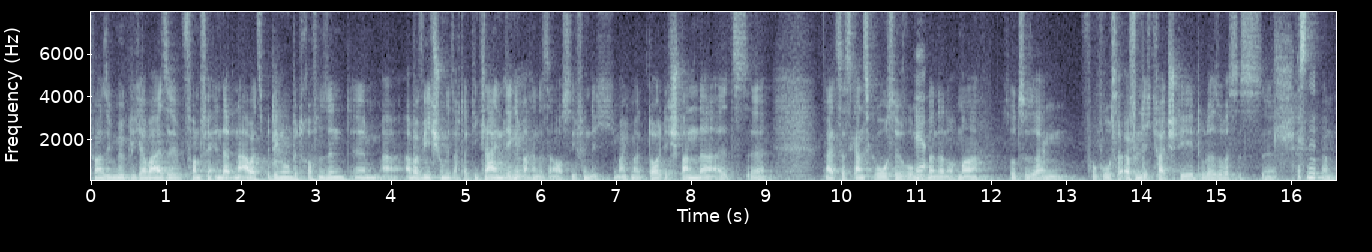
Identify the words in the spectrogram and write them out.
quasi möglicherweise von veränderten Arbeitsbedingungen betroffen sind? Ähm, aber wie ich schon gesagt habe, die kleinen Dinge mhm. machen das aus. Die finde ich manchmal deutlich spannender als, äh, als das ganz Große, womit ja. man dann auch mal sozusagen vor großer Öffentlichkeit steht oder sowas. Ist, äh, ist, ein,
